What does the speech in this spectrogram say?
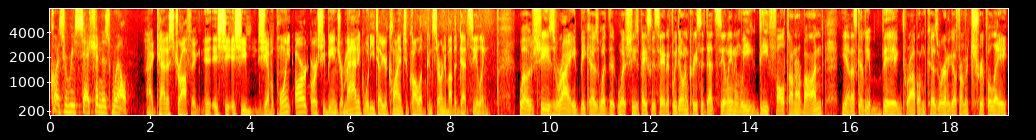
cause a recession as well. Right, catastrophic. Is she is she does she have a point, Art, or is she being dramatic? What do you tell your clients who call up concerned about the debt ceiling? Well, she's right because what the, what she's basically saying, if we don't increase the debt ceiling and we default on our bond, yeah, that's going to be a big problem because we're going to go from a AAA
